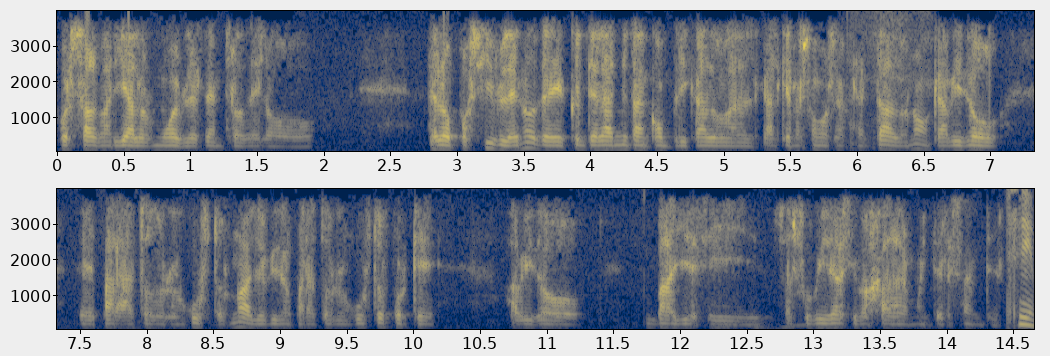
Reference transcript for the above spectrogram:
pues salvaría los muebles dentro de lo de lo posible, ¿no? De, del año tan complicado al, que nos hemos enfrentado, ¿no? Que ha habido eh, para todos los gustos, ¿no? Ha llovido para todos los gustos porque ha habido valles y subidas y bajadas muy interesantes. Sí,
